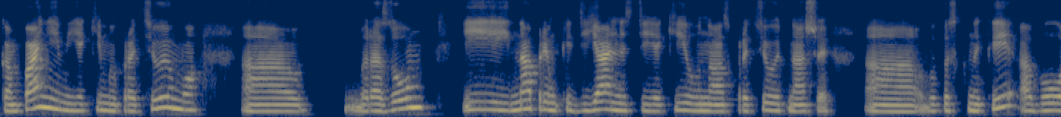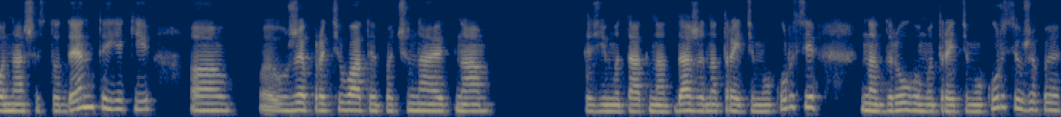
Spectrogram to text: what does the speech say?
компаніями, які ми працюємо разом, і напрямки діяльності, які у нас працюють наші випускники або наші студенти, які е, вже працювати починають на, скажімо так, на, навіть на третьому курсі, на другому, третьому курсі вже.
